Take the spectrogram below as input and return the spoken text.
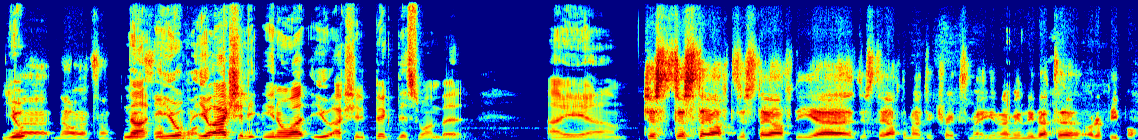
You uh, no, that's not. no, you you no. actually you know what? You actually picked this one, but I um just just stay off just stay off the uh just stay off the magic tricks, mate. You know what I mean? Leave that to other people.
